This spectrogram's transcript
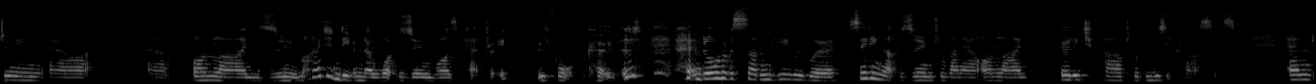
doing our uh, online Zoom. I didn't even know what Zoom was, Patrick, before COVID. And all of a sudden, here we were setting up Zoom to run our online early childhood music classes. And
